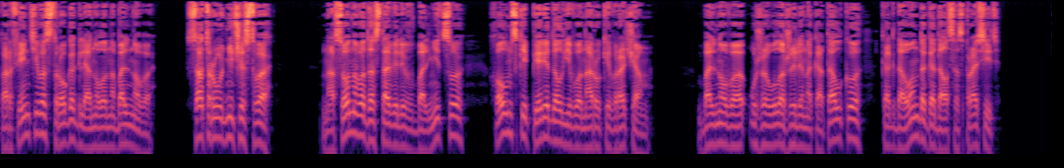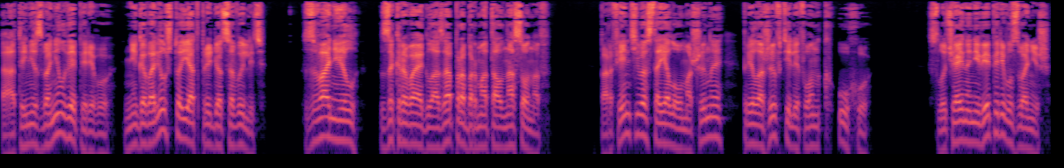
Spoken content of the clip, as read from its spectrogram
Парфентьева строго глянула на больного. «Сотрудничество!» Насонова доставили в больницу, Холмский передал его на руки врачам. Больного уже уложили на каталку, когда он догадался спросить. «А ты не звонил Вепереву? Не говорил, что яд придется вылить?» «Звонил», — закрывая глаза, пробормотал Насонов. Парфентьева стояла у машины, приложив телефон к уху. «Случайно не Вепереву звонишь?»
